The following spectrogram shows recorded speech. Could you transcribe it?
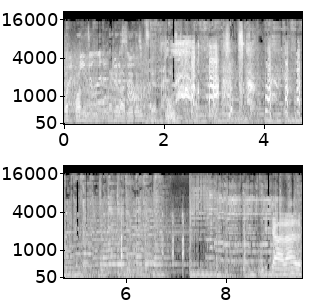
Bota pau no- na geladeira, tá tudo certo. Que caralho.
